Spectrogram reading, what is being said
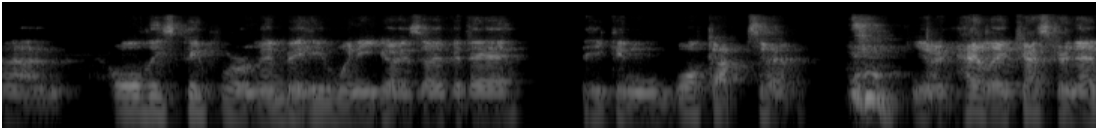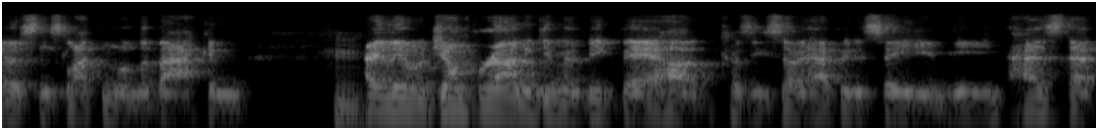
um, all these people remember him when he goes over there. He can walk up to, you know, Helio Castroneves and Evans and slap him on the back, and Hmm. Helio will jump around and give him a big bear hug because he's so happy to see him. He has that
